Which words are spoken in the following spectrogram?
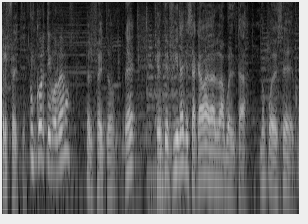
Perfecto, Un corte y volvemos. perfecto. ¿Eh? Gente fina que se acaba de dar la vuelta. No puede ser.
